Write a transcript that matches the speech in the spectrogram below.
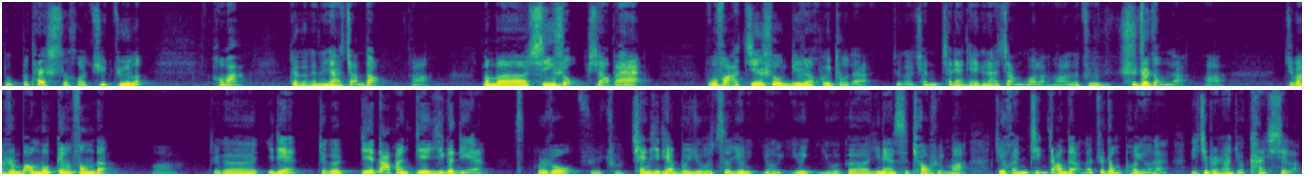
都不太适合去追了，好吧？这个跟大家讲到啊。那么新手小白无法接受利润回吐的，这个前前两天也跟大家讲过了啊，那就是这种的啊，基本上是盲目跟风的啊。这个一点，这个跌大盘跌一个点，或者说前几天不有一次有有有有个一两次跳水嘛，就很紧张的。那这种朋友呢，你基本上就看戏了，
